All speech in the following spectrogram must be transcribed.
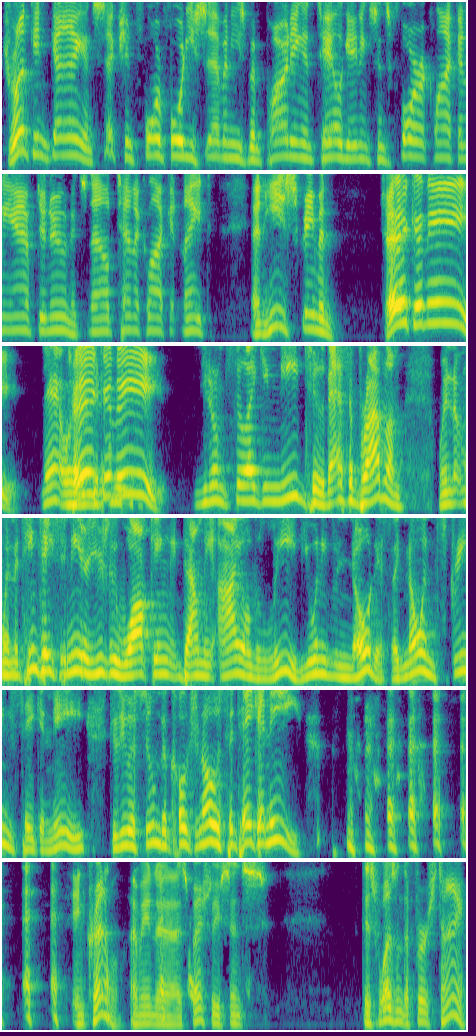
drunken guy in section 447. He's been partying and tailgating since four o'clock in the afternoon. It's now 10 o'clock at night, and he's screaming, "Take a knee, Yeah, well, take a knee." You don't feel like you need to. That's the problem. When when the team takes a knee, you're usually walking down the aisle to leave. You wouldn't even notice. Like no one screams "take a knee" because you assume the coach knows to take a knee. Incredible. I mean, uh, especially since this wasn't the first time.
